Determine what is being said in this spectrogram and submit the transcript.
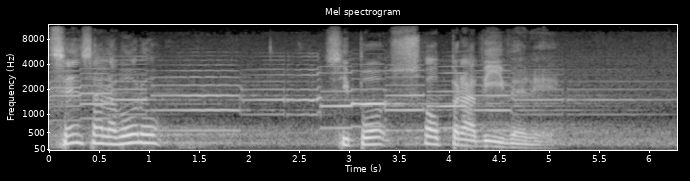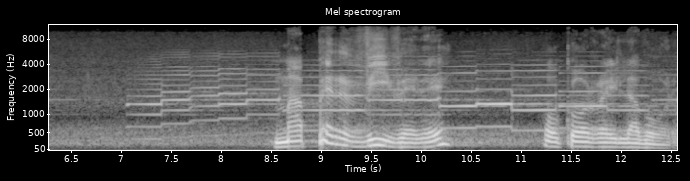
Senza lavoro si può sopravvivere, ma per vivere occorre il lavoro.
